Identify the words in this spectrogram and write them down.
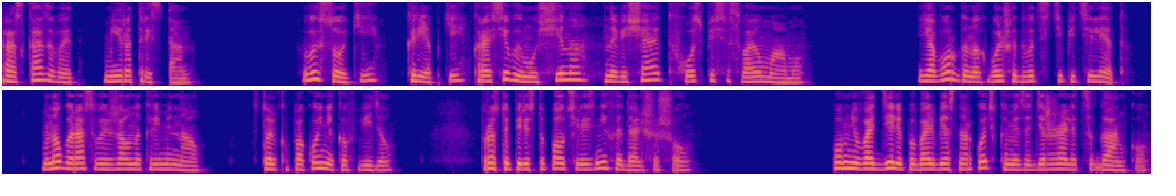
Рассказывает Мира Тристан. Высокий, крепкий, красивый мужчина навещает в хосписе свою маму. Я в органах больше 25 лет. Много раз выезжал на криминал. Столько покойников видел. Просто переступал через них и дальше шел. Помню, в отделе по борьбе с наркотиками задержали цыганку.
